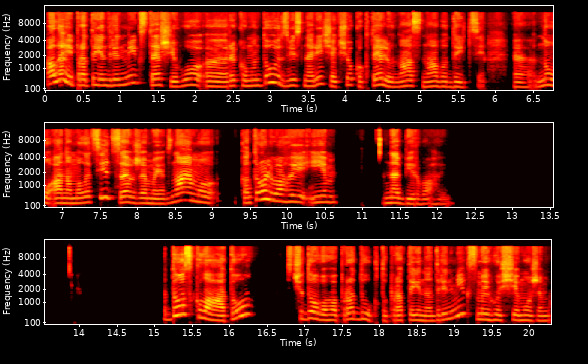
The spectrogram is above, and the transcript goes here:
Але і протеїн Dream Mix теж його е, рекомендують, звісно річ, якщо коктейль у нас на водичці. Е, Ну, а на молоці це вже ми, як знаємо, контроль ваги і набір ваги. До складу з чудового продукту протеїна Dream Mix ми його ще можемо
